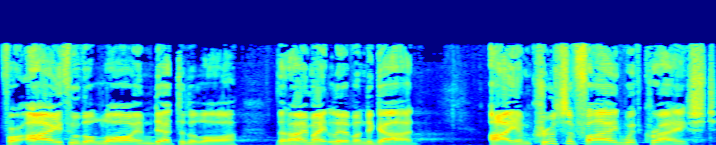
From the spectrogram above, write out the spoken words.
For I, through the law, am dead to the law that I might live unto God. I am crucified with Christ.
